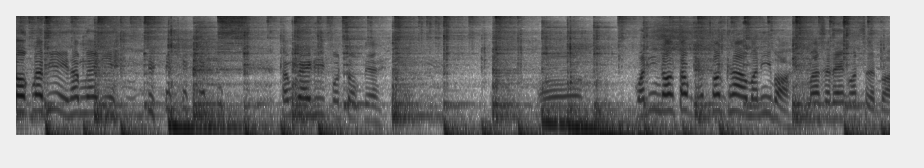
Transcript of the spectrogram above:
ตกแล้วพี่ทำไงดี ทำไงดีฝนตกเนี่ยโอ้วันนี้น้องต้องต้นข้าวมานี่บ่มาแสดงคอนเสิร์ตบ่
